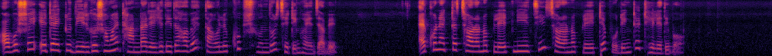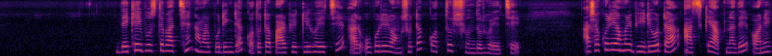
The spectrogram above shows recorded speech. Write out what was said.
অবশ্যই এটা একটু দীর্ঘ সময় ঠান্ডা রেখে দিতে হবে, তাহলে খুব সুন্দর সেটিং হয়ে যাবে। এখন একটা ছড়ানো প্লেট নিয়েছি, ছড়ানো প্লেটে পুডিংটা ঢেলে দেব। দেখেই বুঝতে পাচ্ছেন আমার পুডিংটা কতটা পারফেক্টলি হয়েছে আর উপরের অংশটা কত সুন্দর হয়েছে। আশা করি আমার ভিডিওটা আজকে আপনাদের অনেক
